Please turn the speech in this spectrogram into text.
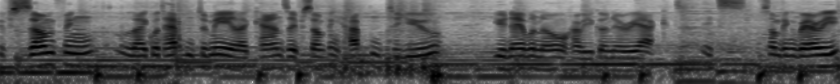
If something like what happened to me, like cancer, if something happened to you, you never know how you're going to react. It's something very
